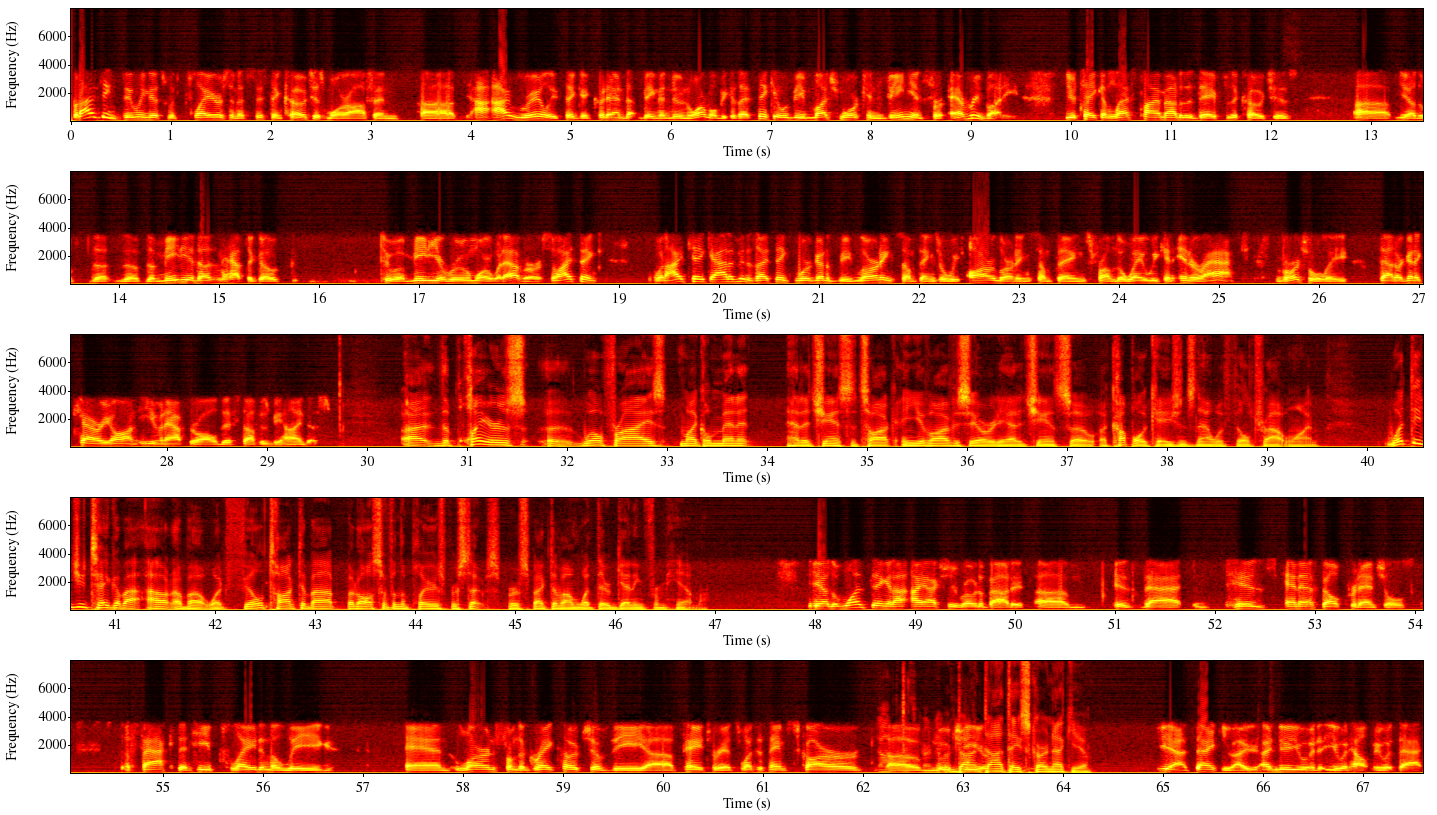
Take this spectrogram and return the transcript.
But I think doing this with players and assistant coaches more often, uh, I, I really think it could end up being the new normal because I think it would be much more convenient for everybody. You're taking less time out of the day for the coaches. Uh, you know, the, the, the, the media doesn't have to go to a media room or whatever. So I think – what I take out of it is I think we're going to be learning some things, or we are learning some things from the way we can interact virtually that are going to carry on even after all this stuff is behind us. Uh, the players, uh, Will Fries, Michael Menet, had a chance to talk, and you've obviously already had a chance, so a couple occasions now with Phil Trautwein. What did you take about out about what Phil talked about, but also from the players' perspective on what they're getting from him? Yeah, the one thing, and I, I actually wrote about it, um, is that his NFL credentials, the fact that he played in the league and learned from the great coach of the uh, Patriots. What's his name? Scar uh, Mucci Da- or- Dante Scarnecchia. yeah, thank you. I, I knew you would you would help me with that.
